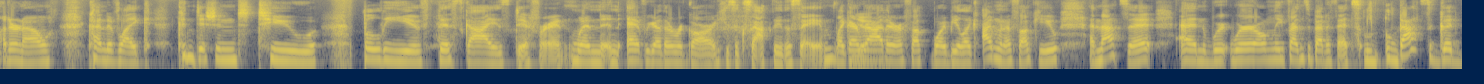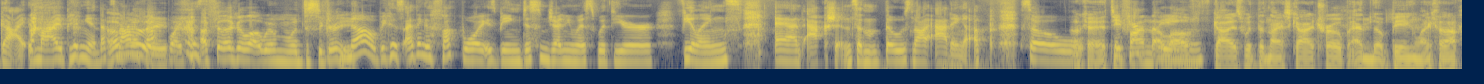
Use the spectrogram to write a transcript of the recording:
i don't know kind of like conditioned to believe this guy is different when in every other regard he's exactly the same like i'd Yeah. rather a fuck boy be like i'm gonna fuck you and that's it and we're, we're only friends with benefits that's a good guy in my opinion that's Oh, not really? a fuck boy I feel like a lot of women would disagree. no, because I think a fuckboy is being disingenuous with your feelings and actions and those not adding up. So Okay. Do you find that a lot of guys with the nice guy trope end up being like that?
